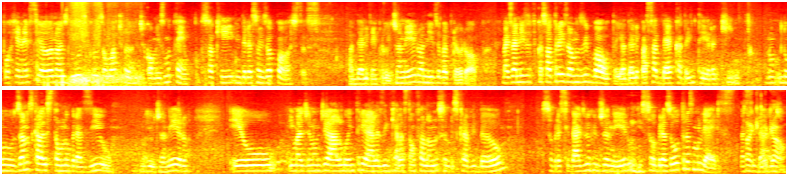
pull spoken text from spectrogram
porque nesse ano as duas cruzam o Atlântico ao mesmo tempo, só que em direções opostas. A Adele vem para o Rio de Janeiro, a Anísia vai para a Europa. Mas a Anísia fica só três anos e volta, e a Adele passa a década inteira aqui nos anos que elas estão no Brasil, no Rio de Janeiro, eu imagino um diálogo entre elas em que elas estão falando sobre escravidão, sobre a cidade do Rio de Janeiro uhum. e sobre as outras mulheres da ah, cidade. Que legal.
